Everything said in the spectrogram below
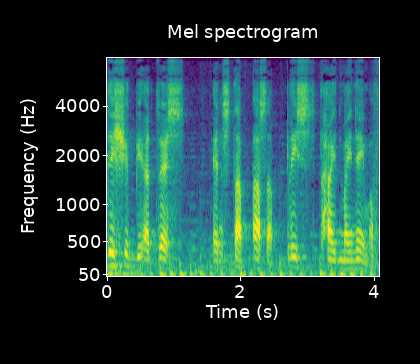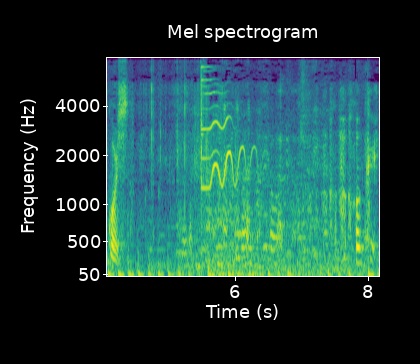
This should be addressed and stop ASAP. Please hide my name, of course. okay.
